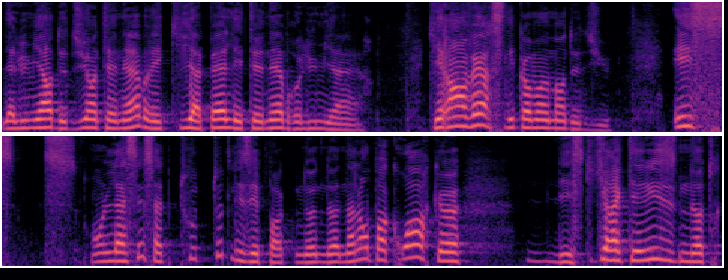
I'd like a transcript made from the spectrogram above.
la lumière de Dieu en ténèbres et qui appellent les ténèbres lumière, qui renversent les commandements de Dieu. Et on l'assiste à toutes les époques. N'allons pas croire que ce qui caractérise notre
